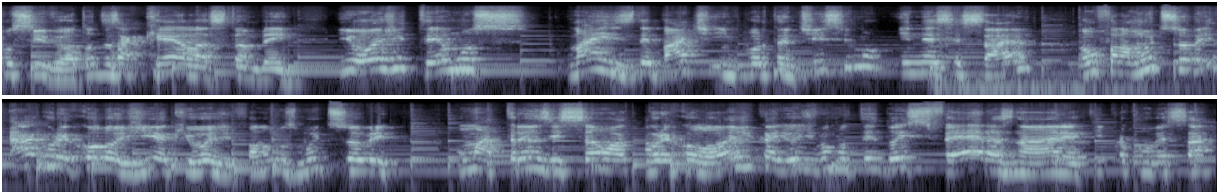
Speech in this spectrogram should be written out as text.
possível, a todas aquelas também. E hoje temos mais debate importantíssimo e necessário. Vamos falar muito sobre agroecologia aqui hoje. Falamos muito sobre uma transição agroecológica e hoje vamos ter dois feras na área aqui para conversar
